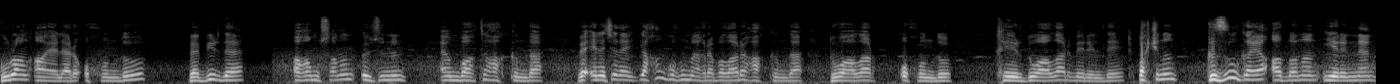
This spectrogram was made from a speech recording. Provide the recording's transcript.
Quran ayələri oxundu və bir də Ağa Musanın özünün ənvatı haqqında və eləcə də yaxın qohum əqrəbaları haqqında dualar oxundu, xeyir dualar verildi. Bakının Qızılqaya adlanan yerindən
